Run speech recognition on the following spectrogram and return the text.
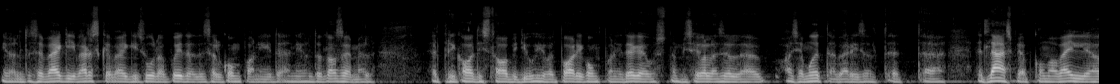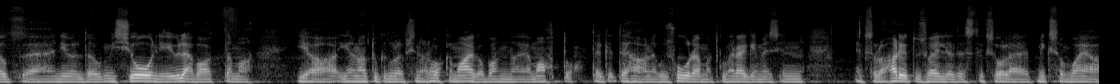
nii-öelda see vägi, värske vägi suudab võidelda seal kompaniide nii-öelda tasemel. et brigaadistaabid juhivad paari kompanii tegevust, no mis ei ole selle asja mõte päriselt, et, et lääs peab ka oma väljaõppe nii-öelda missiooni üle vaatama ja, ja natuke tuleb sinna rohkem aega panna ja mahtu te teha nagu suuremat, kui me räägime siin eks ole, harjutusväljadest, eks ole, et miks on vaja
